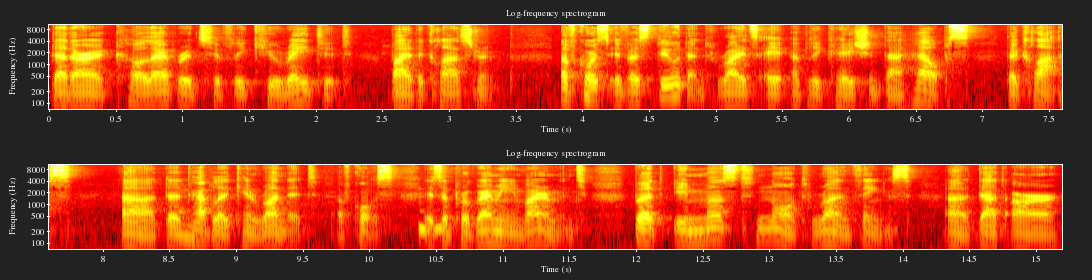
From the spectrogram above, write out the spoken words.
that are collaboratively curated by the classroom. Of course, if a student writes a application that helps the class, uh, the tablet can run it. Of course, it's a programming environment, but it must not run things uh, that are,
